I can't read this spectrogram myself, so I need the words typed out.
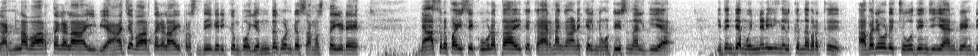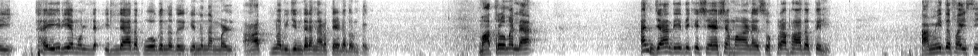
കള്ള വാർത്തകളായി വ്യാജ വാർത്തകളായി പ്രസിദ്ധീകരിക്കുമ്പോൾ എന്തുകൊണ്ട് സമസ്തയുടെ നാസർ പൈസി കൂടത്തായിക്ക് കാരണം കാണിക്കൽ നോട്ടീസ് നൽകിയ ഇതിന്റെ മുന്നണിയിൽ നിൽക്കുന്നവർക്ക് അവരോട് ചോദ്യം ചെയ്യാൻ വേണ്ടി ധൈര്യമില്ല ഇല്ലാതെ പോകുന്നത് എന്ന് നമ്മൾ ആത്മവിചിന്തനം നടത്തേണ്ടതുണ്ട്. മാത്രവുമല്ല അഞ്ചാം തീയതിക്ക് ശേഷമാണ് സുപ്രഭാതത്തിൽ അമിത് ഫൈസി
